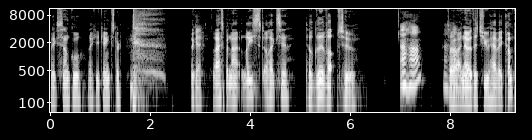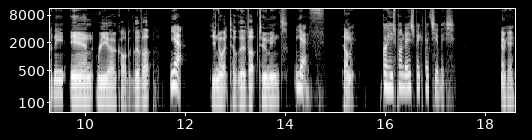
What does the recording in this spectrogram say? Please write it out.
Makes you sound cool, like a gangster. Okay, last but not least, Alexia, to live up to. uh huh. Uh-huh. So I know that you have a company in Rio called Live Up. yeah. Do you know what to live up to means? Yes. Tell me. Corresponder às expectativas. Okay.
